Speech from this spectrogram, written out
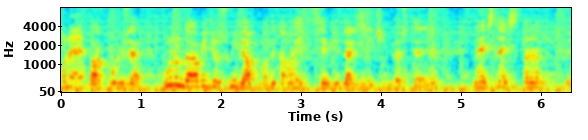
bu ne? Bak bu güzel. Bunun daha videosunu yapmadık ama sevgililer günü için gösterelim. Next Next'ların e,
